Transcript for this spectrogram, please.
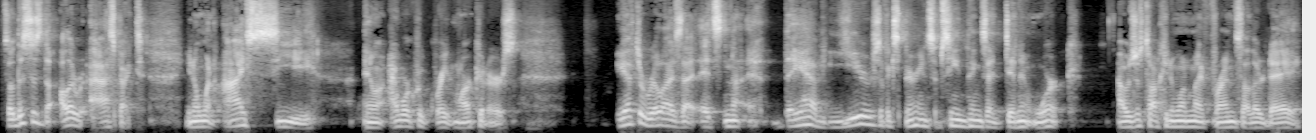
So this is the other aspect. You know, when I see and I work with great marketers, you have to realize that it's not they have years of experience of seeing things that didn't work. I was just talking to one of my friends the other day,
